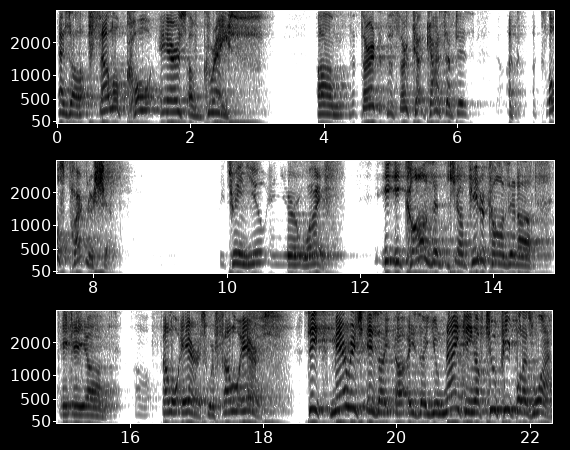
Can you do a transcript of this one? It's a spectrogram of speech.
As a fellow co heirs of grace. Um, the third, the third concept is a, a close partnership between you and your wife. He, he calls it, uh, Peter calls it a, a, a, um, a fellow heirs. We're fellow heirs. See, marriage is a, uh, is a uniting of two people as one,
